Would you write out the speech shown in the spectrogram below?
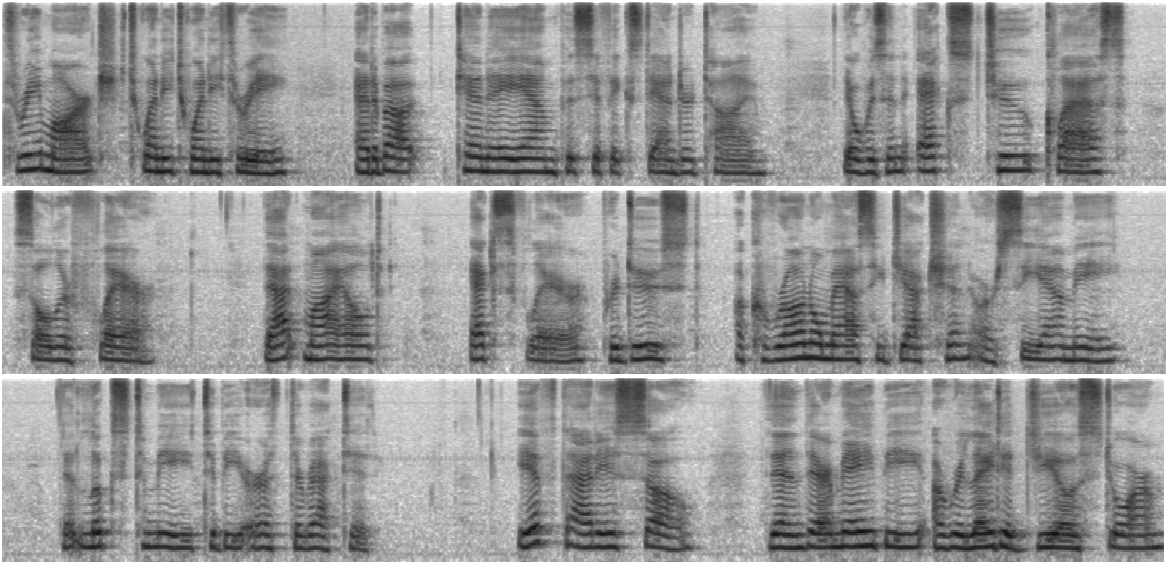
3 March 2023, at about 10 a.m. Pacific Standard Time, there was an X2 class solar flare. That mild X flare produced a coronal mass ejection, or CME, that looks to me to be Earth-directed. If that is so, then there may be a related geostorm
